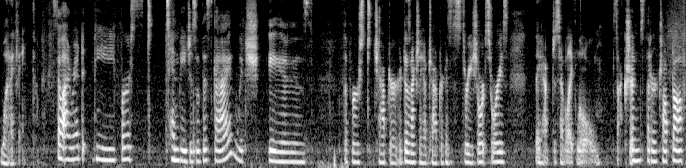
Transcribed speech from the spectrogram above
what I think. So I read the first 10 pages of this guy, which is the first chapter. It doesn't actually have chapter because it's three short stories. They have just have like little sections that are chopped off.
